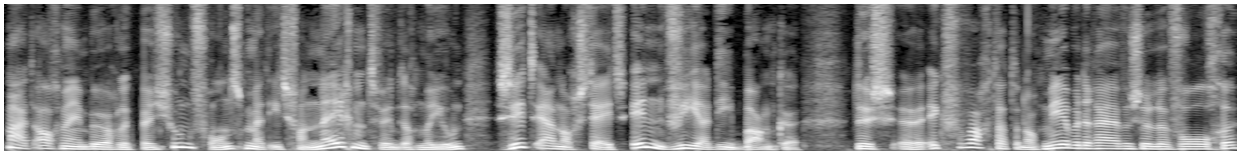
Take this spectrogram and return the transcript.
Maar het Algemeen Burgerlijk Pensioenfonds met iets van 29 miljoen... zit er nog steeds in via die banken. Dus uh, ik verwacht dat er nog meer bedrijven zullen volgen.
